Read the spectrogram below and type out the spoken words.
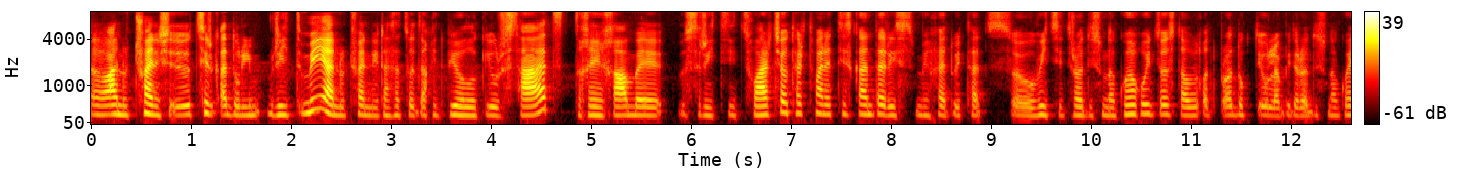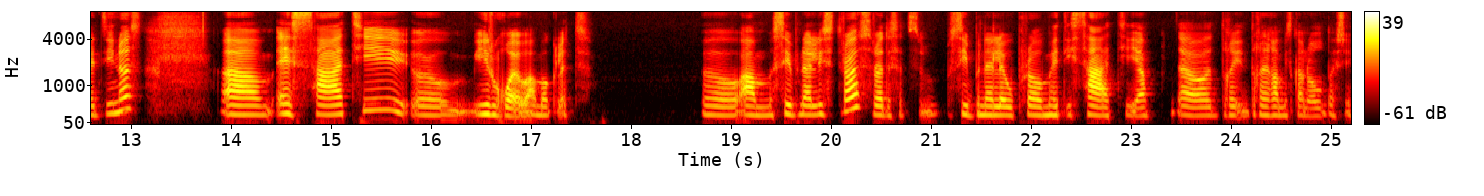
ანუ ჩვენი ცირკადული რიტმი, ანუ ჩვენი რასაც ვეძახით ბიოლოგიურ საათს, დღე-ღამეს რითიც ვარჩევთ ერთმანეთისგან და რის მიხედვითაც ვიცით, როდის უნდა გვეღვიძოს და ვიყოთ პროდუქტიულები და როდის უნდა გვეძინოს. ეს საათი ირღვევა, მოკლედ. ამ სიბნელის დროს, როდესაც სიბნელე უფრო მეტი საათია დღე-ღამის განმავლობაში,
